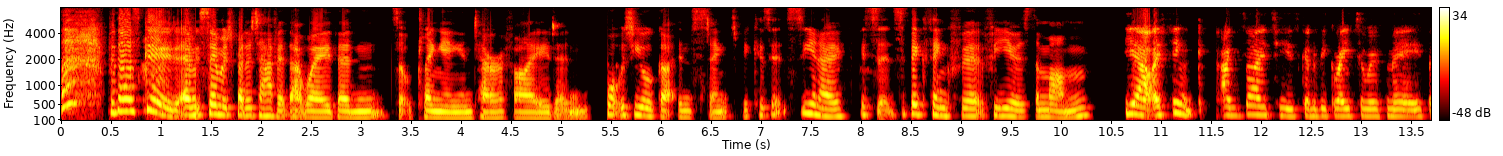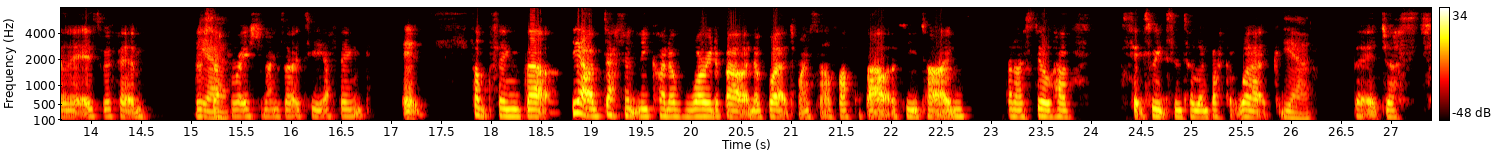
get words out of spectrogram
but that's good. Um, it's so much better to have it that way than sort of clinging and terrified. And what was your gut instinct? Because it's you know it's it's a big thing for for you as the mum. Yeah, I think anxiety is going to be greater with me than it is with him. The yeah. separation anxiety. I think it's something that yeah I've definitely kind of worried about and I've worked myself up about a few times. And I still have six weeks until I'm back at work. Yeah but it just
